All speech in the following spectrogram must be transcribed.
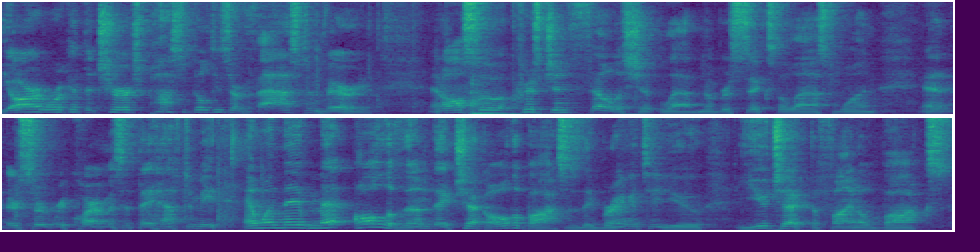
yard work at the church. Possibilities are vast and varied. And also a Christian fellowship lab, number six, the last one. And there's certain requirements that they have to meet. And when they've met all of them, they check all the boxes, they bring it to you. You check the final box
